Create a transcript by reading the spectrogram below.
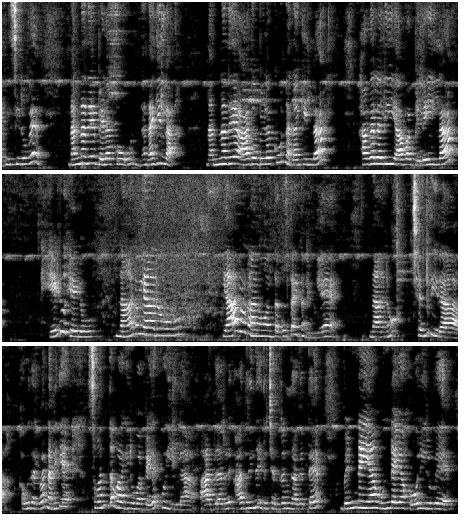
ಎನಿಸಿರುವೆ. ನನ್ನದೇ ಬೆಳಕು ನನಗಿಲ್ಲ, ನನ್ನದೇ ಆದ ಬೆಳಕು ನನಗಿಲ್ಲ. ಹಗಲಲ್ಲಿ ಯಾವ ಬೆಲೆ ಇಲ್ಲ? ಹೇಳು ಹೇಳು. ನಾನು ಯಾರು? ಯಾರು ನಾನು ಅಂತ ಗೊತ್ತಾಯ್ತಾ ನಿಮಗೆ? ನಾನು ಚಂದಿರ. ಹೌದಲ್ವಾ? ನನಗೆ ಸ್ವಂತವಾಗಿರುವ ಬೆಳಕು ಇಲ್ಲ. ಆದರೆ ಆದ್ದರಿಂದ ಇದು ಚಂದ್ರನಿಗಾಗತ್ತೆ. ಬೆಣ್ಣೆಯ ಉಂಡೆಯ ಹೋಲಿರುವೆ,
